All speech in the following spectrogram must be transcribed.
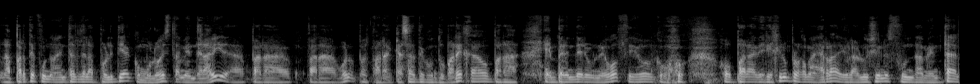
la, parte fundamental de la política, como lo es también de la vida, para, para, bueno, pues para casarte con tu pareja o para emprender un negocio o para dirigir un programa de radio. La ilusión es fundamental.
